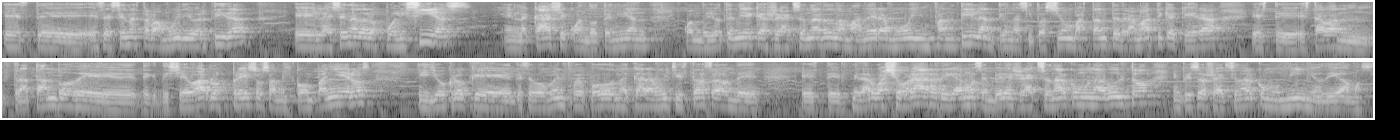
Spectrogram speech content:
Este, esa escena estaba muy divertida. Eh, la escena de los policías en la calle cuando tenían cuando yo tenía que reaccionar de una manera muy infantil ante una situación bastante dramática que era este estaban tratando de, de- de llevar los presos a mis compañeros y yo creo que desde ese momento me pongo una cara muy chistosa donde este, me largo a llorar, digamos, en vez de reaccionar como un adulto, empiezo a reaccionar como un niño, digamos.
